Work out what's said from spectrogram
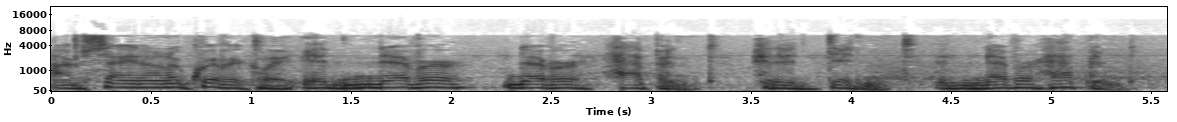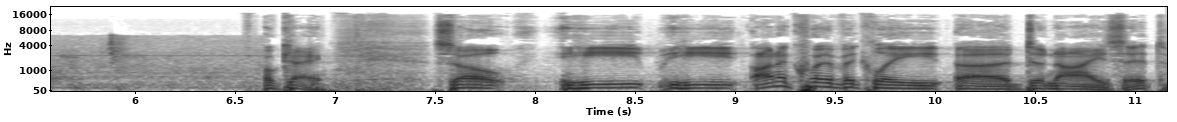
I'm saying unequivocally, it never, never happened. And it didn't. It never happened. Okay. So he he unequivocally uh, denies it,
